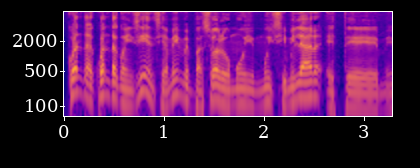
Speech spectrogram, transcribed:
cuánta cuánta coincidencia. A mí me pasó algo muy muy similar. Este, mi,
